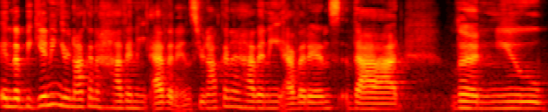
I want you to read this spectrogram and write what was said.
in the beginning you're not going to have any evidence. You're not going to have any evidence that the new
